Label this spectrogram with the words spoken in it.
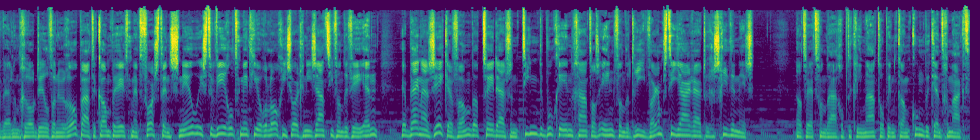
Terwijl een groot deel van Europa te kampen heeft met vorst en sneeuw, is de Wereldmeteorologische Organisatie van de VN er bijna zeker van dat 2010 de boeken ingaat als een van de drie warmste jaren uit de geschiedenis. Dat werd vandaag op de klimaattop in Cancún bekendgemaakt.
